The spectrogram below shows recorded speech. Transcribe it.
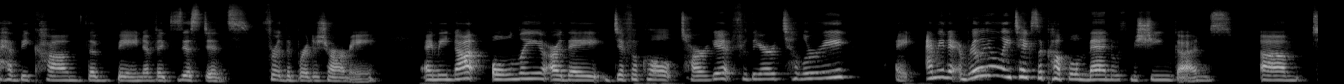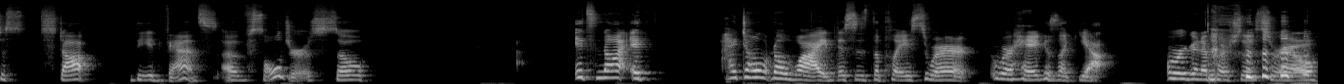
have become the bane of existence for the British Army. I mean, not only are they difficult target for the artillery, I, I mean, it really only takes a couple men with machine guns um, to s- stop the advance of soldiers. So it's not it. I don't know why this is the place where where Haig is like, yeah, we're gonna push this through.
